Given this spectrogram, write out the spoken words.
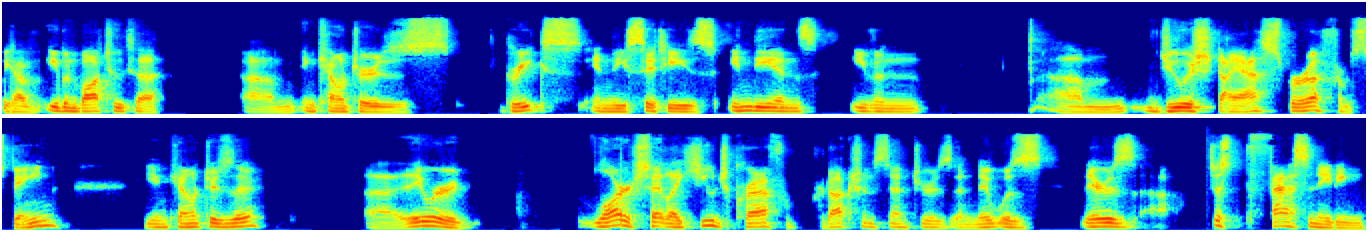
We have Ibn Battuta um, encounters Greeks in these cities, Indians, even um, Jewish diaspora from Spain. He encounters there. Uh, they were large set, like huge craft production centers, and it was there's just fascinating,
